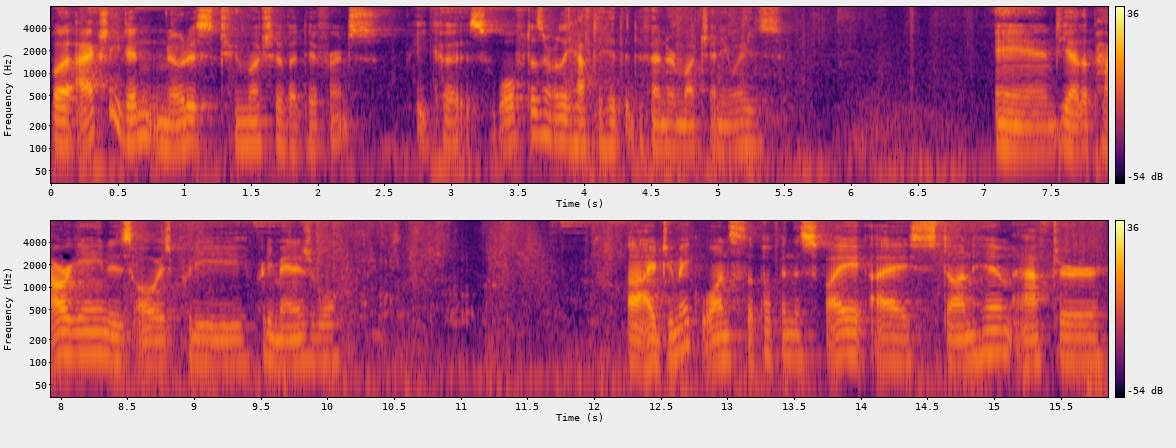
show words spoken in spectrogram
But I actually didn't notice too much of a difference because Wolf doesn't really have to hit the defender much anyways. And yeah, the power gain is always pretty pretty manageable. Uh, I do make one slip up in this fight. I stun him after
